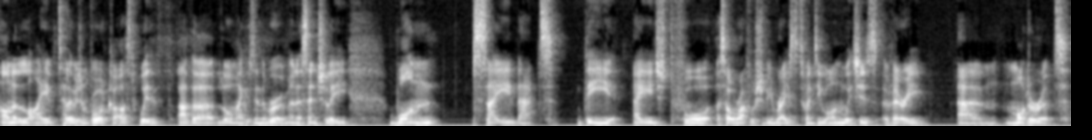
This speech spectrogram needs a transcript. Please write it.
on a live television broadcast with other lawmakers in the room and essentially one say that the age for assault rifles should be raised to 21, which is a very um, moderate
